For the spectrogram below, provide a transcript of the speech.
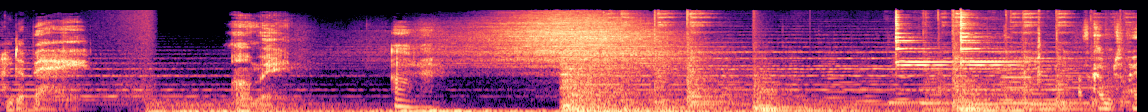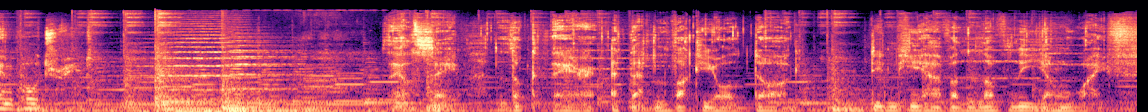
and obey. Amen. Amen. I've come to paint a portrait. They'll say, look there at that lucky old dog. Didn't he have a lovely young wife?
